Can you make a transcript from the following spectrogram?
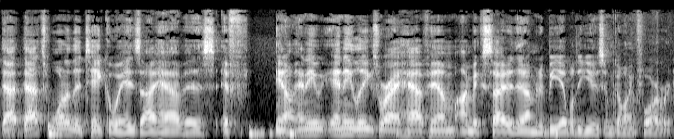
that that's one of the takeaways I have is if you know any any leagues where I have him, I'm excited that I'm going to be able to use him going forward.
